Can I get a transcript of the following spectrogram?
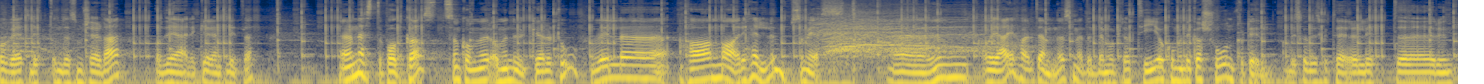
og vet litt om det som skjer der, og det er ikke rent lite. Eh, Neste podkast, som kommer om en uke eller to, vil eh, ha Mari Hellum som gjest. Eh, Hun og jeg har et emne som heter demokrati og kommunikasjon for tiden. og Vi skal diskutere litt rundt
